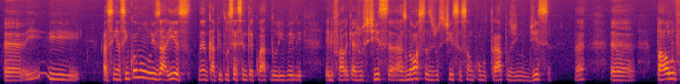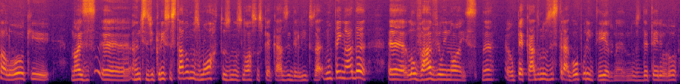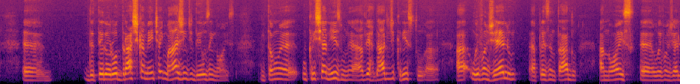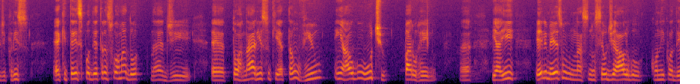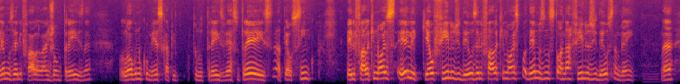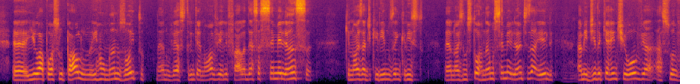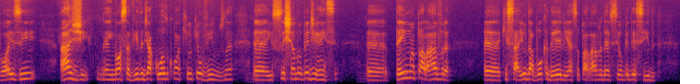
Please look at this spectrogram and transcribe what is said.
É, e, e, assim, assim como Isaías, né, no capítulo 64 do livro, ele, ele fala que a justiça, as nossas justiças são como trapos de imundícia, né? É, Paulo falou que nós, é, antes de Cristo, estávamos mortos nos nossos pecados e delitos. Ah, não tem nada é, louvável em nós. Né? O pecado nos estragou por inteiro, né? nos deteriorou, é, deteriorou drasticamente a imagem de Deus em nós. Então, é, o cristianismo, né? a verdade de Cristo, a, a, o evangelho apresentado a nós, é, o evangelho de Cristo, é que tem esse poder transformador, né, de é, tornar isso que é tão vil em algo útil para o reino. Né. E aí, ele mesmo, no seu diálogo com Nicodemos, ele fala lá em João 3, né, logo no começo, capítulo 3, verso 3 até o 5, ele fala que nós, ele que é o Filho de Deus, ele fala que nós podemos nos tornar filhos de Deus também. Né? É, e o apóstolo Paulo, em Romanos 8, né, no verso 39, ele fala dessa semelhança que nós adquirimos em Cristo. Né, nós nos tornamos semelhantes a Ele, uhum. à medida que a gente ouve a, a sua voz e age né, em nossa vida de acordo com aquilo que ouvimos. Né? Uhum. É, isso se chama obediência. Uhum. É, tem uma palavra é, que saiu da boca dele essa palavra deve ser obedecida.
